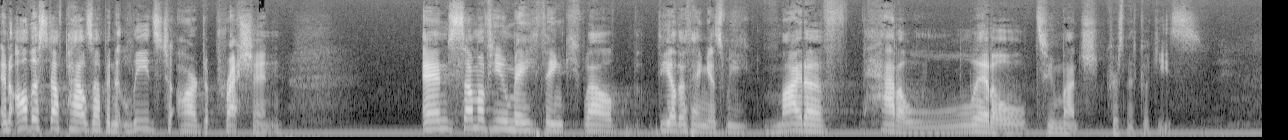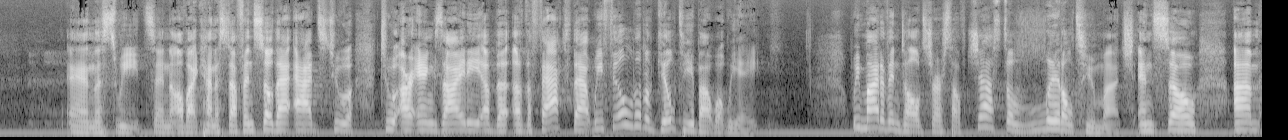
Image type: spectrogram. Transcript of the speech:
and all this stuff piles up, and it leads to our depression. And some of you may think, well, the other thing is we might have had a little too much Christmas cookies and the sweets and all that kind of stuff. And so that adds to, to our anxiety of the, of the fact that we feel a little guilty about what we ate. We might have indulged ourselves just a little too much. And so um,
